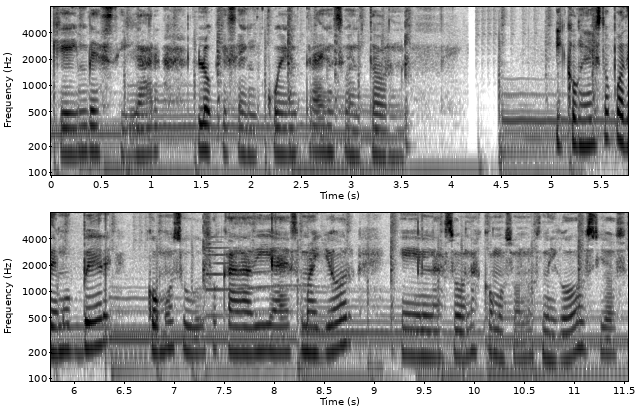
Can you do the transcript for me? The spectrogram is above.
qué investigar lo que se encuentra en su entorno. Y con esto podemos ver cómo su uso cada día es mayor en las zonas como son los negocios,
